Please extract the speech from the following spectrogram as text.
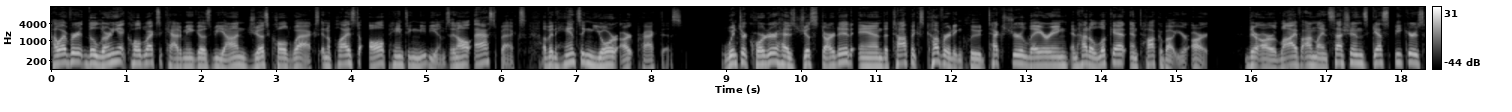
However, the learning at Cold Wax Academy goes beyond just cold wax and applies to all painting mediums and all aspects of enhancing your art practice. Winter quarter has just started, and the topics covered include texture, layering, and how to look at and talk about your art. There are live online sessions, guest speakers,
